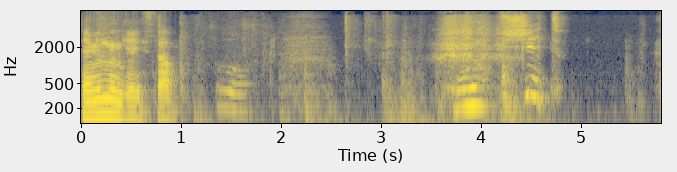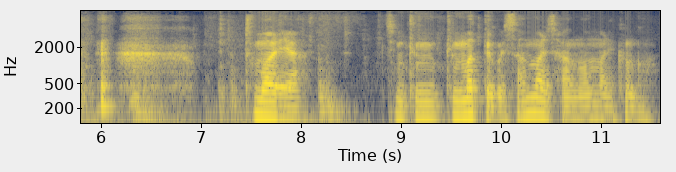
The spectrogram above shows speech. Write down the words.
재밌는 게 있어. 어. 뭐야? 쉣. 두 마리야. 지금 등, 등만 뜨고 있어. 한 마리 작은 거, 한 마리 큰 거.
